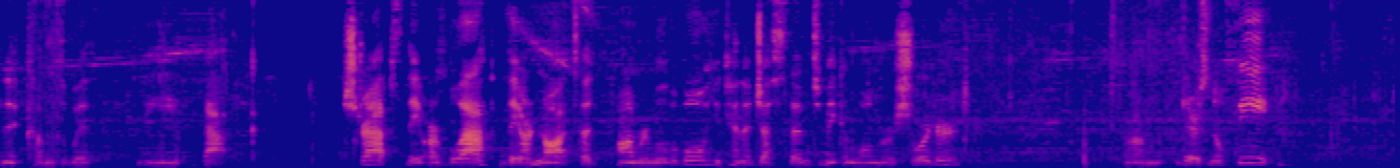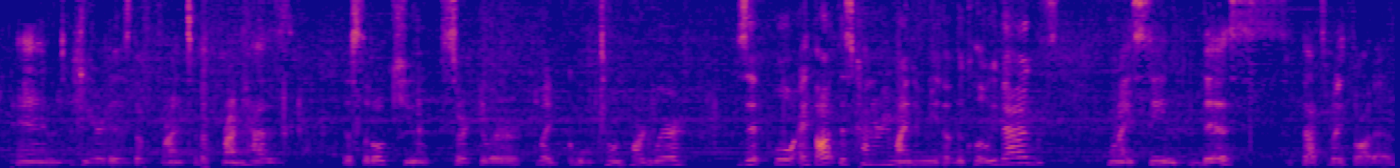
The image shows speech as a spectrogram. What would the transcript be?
and it comes with the back straps. They are black. They are not um, removable. You can adjust them to make them longer or shorter. Um, there's no feet. And here is the front. So The front has this little cute circular like gold tone hardware zip pull. I thought this kind of reminded me of the Chloe bags. When I seen this, that's what I thought of.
